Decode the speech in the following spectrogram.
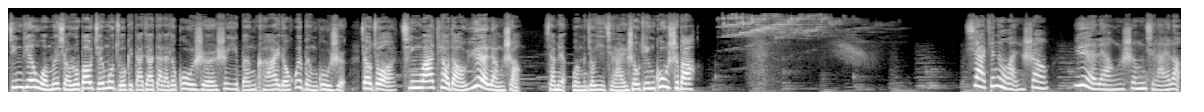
今天我们小肉包节目组给大家带来的故事是一本可爱的绘本故事，叫做《青蛙跳到月亮上》。下面我们就一起来收听故事吧。夏天的晚上，月亮升起来了，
